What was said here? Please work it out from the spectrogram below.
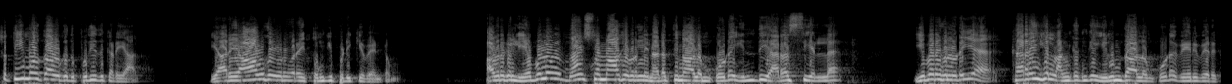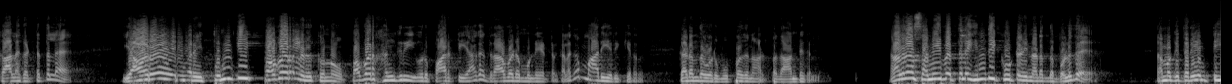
ஸோ திமுகவுக்கு இது புதிது கிடையாது. யாரையாவது ஒருவரை தொங்கி பிடிக்க வேண்டும். அவர்கள் எவ்வளவு மோசமாக இவர்களை நடத்தினாலும் கூட இந்திய அரசியல்ல இவர்களுடைய கரைகள் அங்கங்கே இருந்தாலும் கூட வேறு வேறு காலகட்டத்துல யாரோ ஒருவரை தொங்கி பவர்ல இருக்கணும் பவர் ஹங்கிரி ஒரு பார்ட்டியாக திராவிட முன்னேற்ற கழகம் மாறி இருக்கிறது கடந்த ஒரு முப்பது நாற்பது ஆண்டுகள். அதனாலதான் சமீபத்தில் இந்தி கூட்டணி நடந்த பொழுது நமக்கு தெரியும் டி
